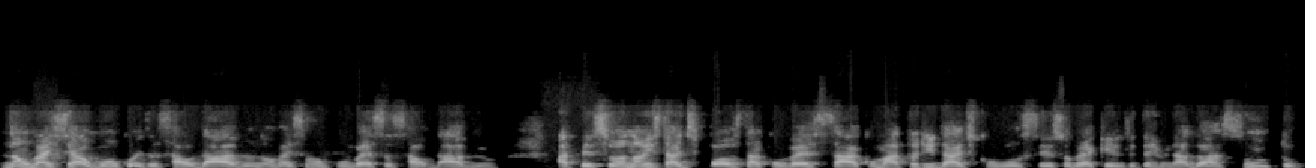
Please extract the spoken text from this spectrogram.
não vai ser alguma coisa saudável, não vai ser uma conversa saudável, a pessoa não está disposta a conversar com maturidade com você sobre aquele determinado assunto,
